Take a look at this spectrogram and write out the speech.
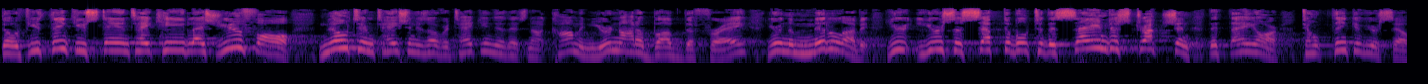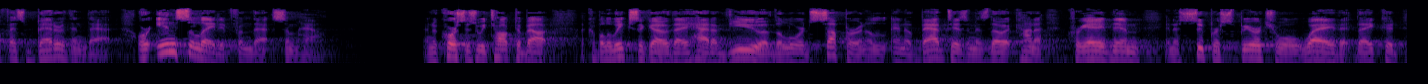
Though if you think you stand, take heed lest you fall. No temptation is overtaking you that's not common. You're not above the fray. You're in the middle of it. You're, you're susceptible to the same destruction that they are. Don't think of yourself as better than that or insulated from that somehow. And of course, as we talked about a couple of weeks ago, they had a view of the Lord's Supper and, a, and of baptism as though it kind of created them in a super spiritual way that they could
